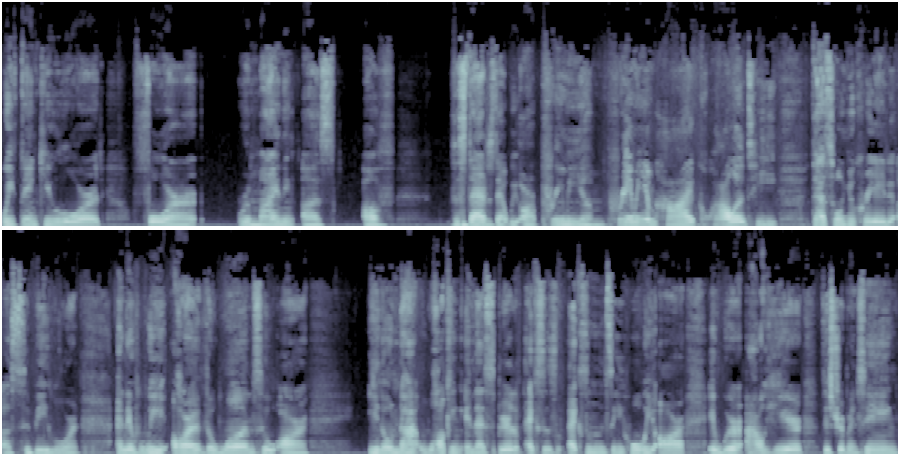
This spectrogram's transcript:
We thank you, Lord, for reminding us of the status that we are premium, premium high quality. That's who you created us to be, Lord. And if we are the ones who are you know, not walking in that spirit of excellency, who we are, if we're out here distributing,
